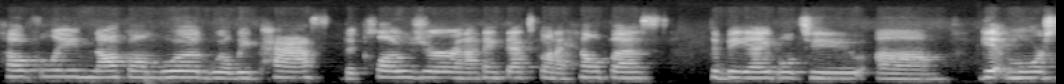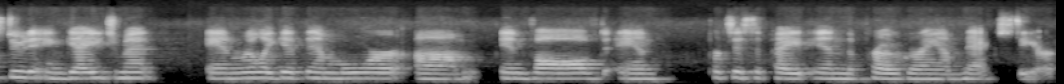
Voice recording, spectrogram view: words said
hopefully, knock on wood, we'll be past the closure. And I think that's going to help us to be able to um, get more student engagement and really get them more um, involved and participate in the program next year.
